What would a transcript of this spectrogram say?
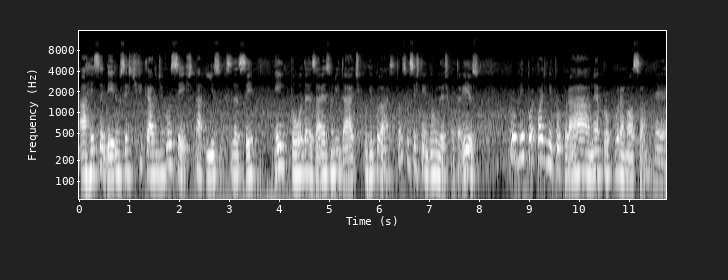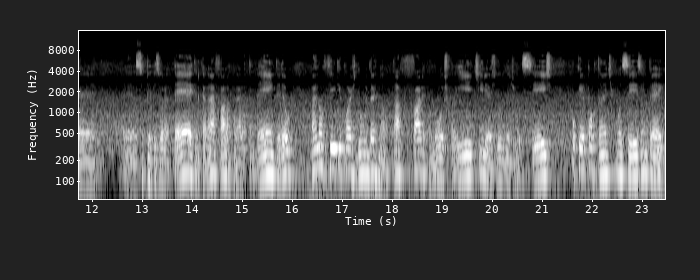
a receberem um certificado de vocês. Tá? Isso precisa ser em todas as unidades curriculares. Então, se vocês têm dúvidas quanto a isso, pode me procurar, né? procura a nossa é, é, supervisora técnica, né? fala com ela também, entendeu? Mas não fique com as dúvidas não, tá? Fale conosco aí, tire as dúvidas de vocês, porque é importante que vocês entreguem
